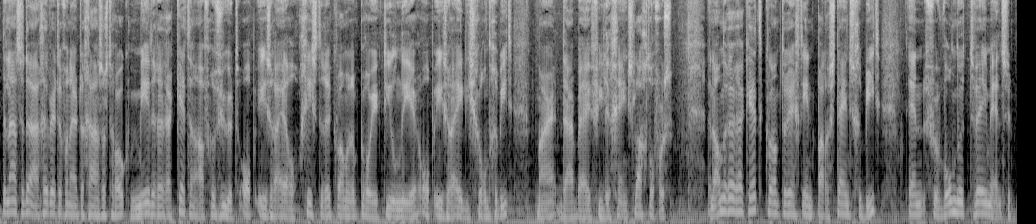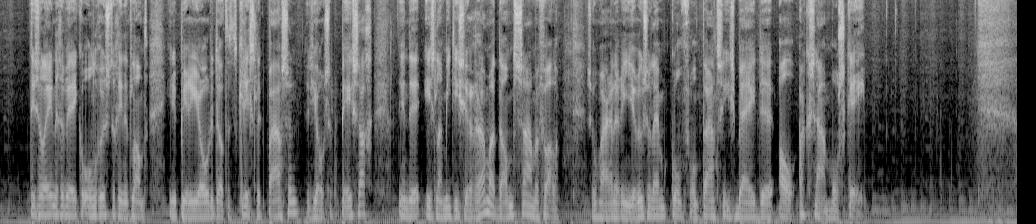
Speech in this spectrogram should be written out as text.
De laatste dagen werd er vanuit de Gazastrook meerdere raketten afgevuurd op Israël. Gisteren kwam er een projectiel neer op Israëlisch grondgebied, maar daarbij vielen geen slachtoffers. Een andere raket kwam terecht in Palestijns gebied en verwondde twee mensen. Het is al enige weken onrustig in het land. In de periode dat het christelijk Pasen, het Joodse Pesach... en de islamitische Ramadan samenvallen. Zo waren er in Jeruzalem confrontaties bij de Al-Aqsa-moskee.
